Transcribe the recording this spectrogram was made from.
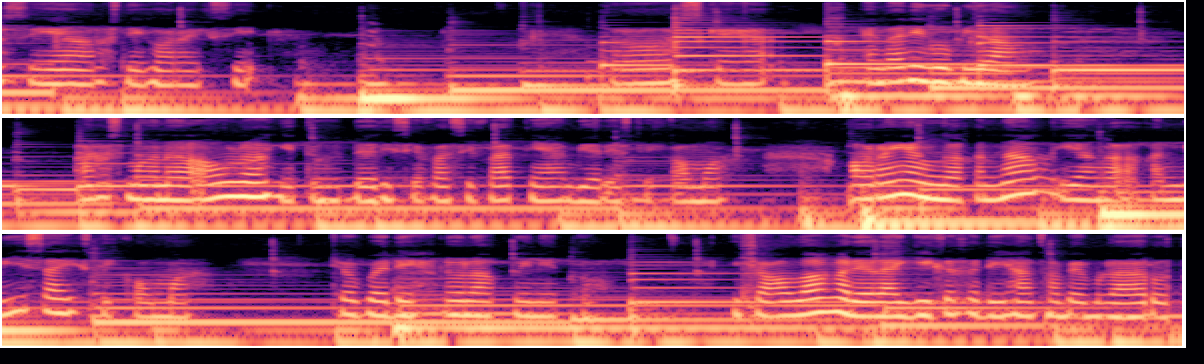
itu sih yang harus dikoreksi. Terus kayak yang tadi gue bilang harus mengenal Allah gitu dari sifat-sifatnya biar istiqomah. Orang yang nggak kenal ya nggak akan bisa istiqomah. Coba deh lu lakuin itu. Insya Allah nggak ada lagi kesedihan sampai berlarut.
